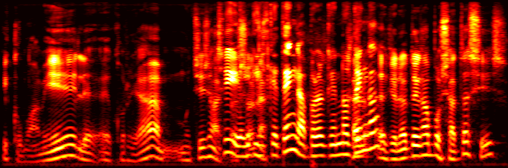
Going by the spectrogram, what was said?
Y como a mí le ocurrirá muchísimas sí, personas. Sí, el que tenga, pero el que no tenga. El que no tenga, pues a taxis.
